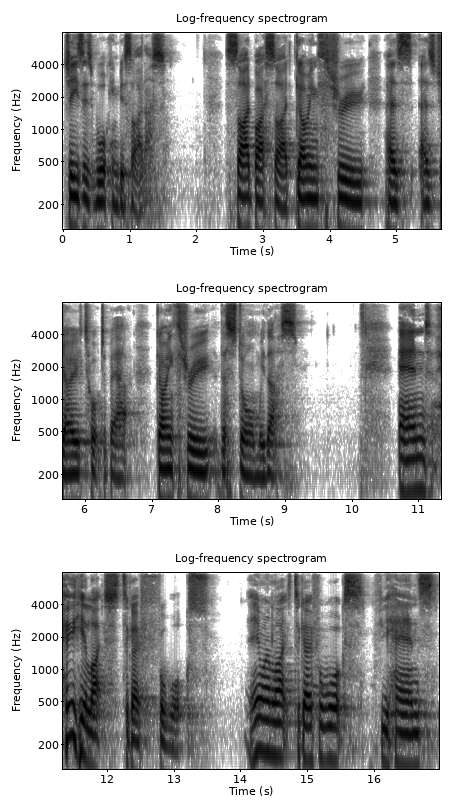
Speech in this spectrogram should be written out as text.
Jesus walking beside us, side by side, going through, as, as Joe talked about, going through the storm with us. And who here likes to go for walks? Anyone likes to go for walks? A few hands.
